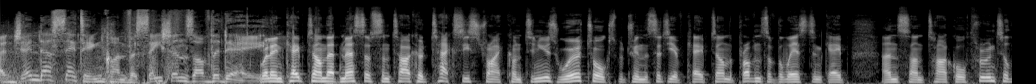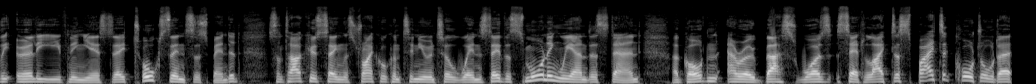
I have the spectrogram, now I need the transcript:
Agenda setting conversations of the day. Well, in Cape Town, that massive Santaco taxi strike continues. Were talks between the city of Cape Town, the province of the Western Cape, and Santaco through until the early evening yesterday. Talks then suspended. Santaco saying the strike will continue until Wednesday. This morning, we understand a Golden Arrow bus was set light, despite a court order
